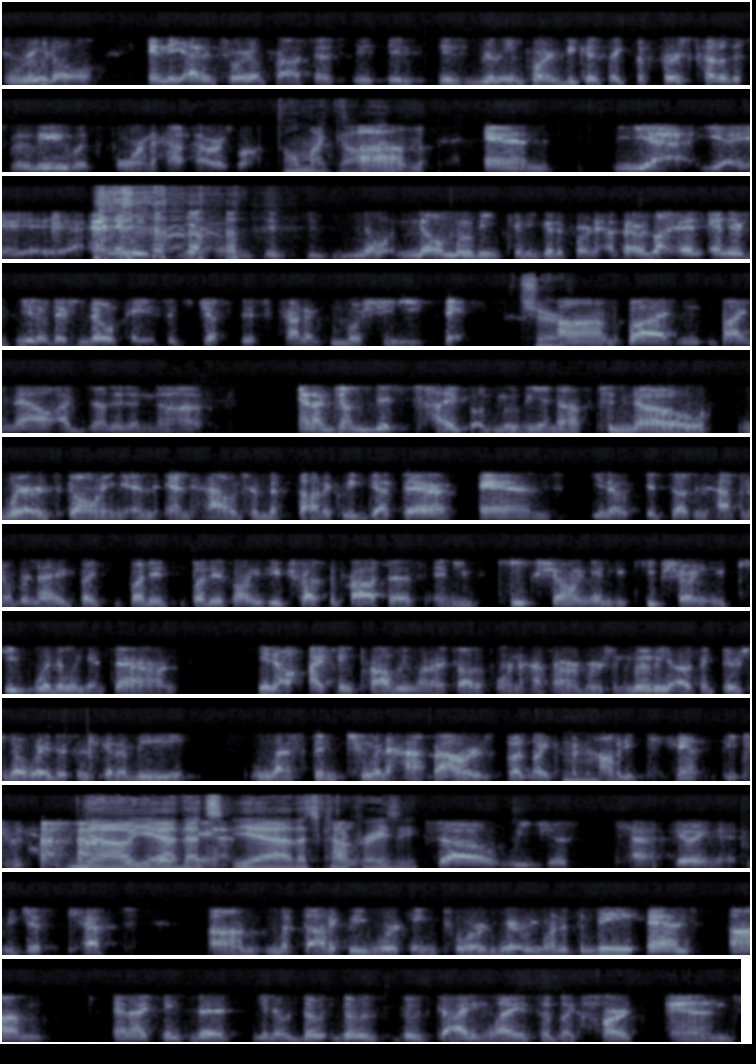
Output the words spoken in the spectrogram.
brutal in the editorial process is, is is really important because like the first cut of this movie was four and a half hours long. Oh my god. Um, and yeah, yeah, yeah, yeah, yeah. And it was, you know, it's, it's, no, no movie can be good at four and a half hours long. And, and there's, you know, there's no pace. It's just this kind of mushy thing. sure. Um, but by now I've done it enough and I've done this type of movie enough to know where it's going and, and how to methodically get there. And, you know, it doesn't happen overnight, but, but it, but as long as you trust the process and you keep showing and you keep showing and you keep whittling it down, you know, I think probably when I saw the four and a half hour version of the movie, I was like, there's no way this is going to be less than two and a half hours. But like Mhm. a comedy can't be two and a half hours. no, yeah, that's can't. yeah, that's kind of Um, crazy. So we just kept doing it. We just kept um, methodically working toward where we wanted to be, and um, and I think that you know th- those those guiding lights of like heart and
